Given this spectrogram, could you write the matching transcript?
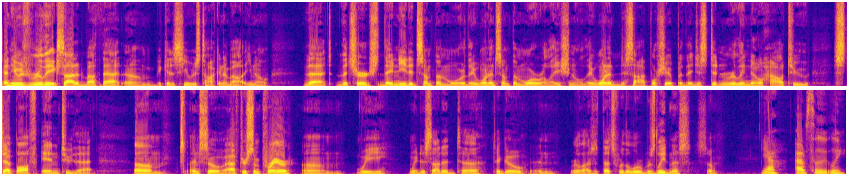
and he was really excited about that um, because he was talking about, you know, that the church, they needed something more. They wanted something more relational. They wanted discipleship, but they just didn't really know how to step off into that. Um, and so after some prayer, um, we we decided to to go and realize that that's where the Lord was leading us. So, yeah, absolutely.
